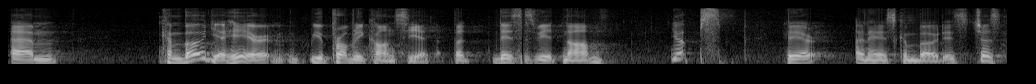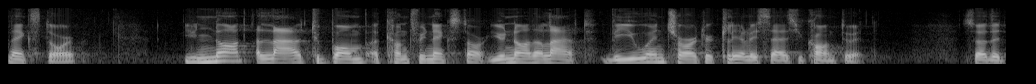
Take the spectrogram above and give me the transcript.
um, Cambodia here, you probably can't see it, but this is Vietnam. Yep, here, and here's Cambodia. It's just next door. You're not allowed to bomb a country next door. You're not allowed. The UN Charter clearly says you can't do it. So the,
